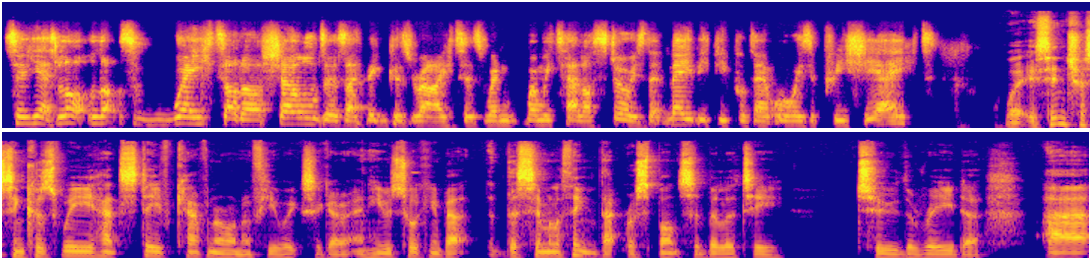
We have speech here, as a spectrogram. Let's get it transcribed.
so yes, lot, lots of weight on our shoulders, I think, as writers when when we tell our stories that maybe people don't always appreciate. Well, it's interesting because we had Steve Cavanagh on a few weeks ago, and he was talking about the similar thing that responsibility to the reader uh,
